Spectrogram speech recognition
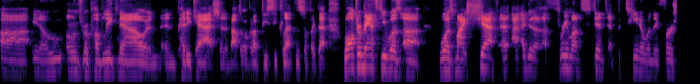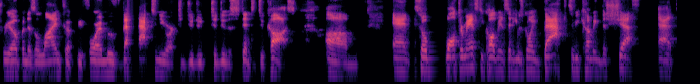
uh, you know, who owns Republique now and, and Petty Cash and about to open up DC Collect and stuff like that. Walter Manzke was uh, was my chef. I, did a, a three month stint at Patina when they first reopened as a line cook before I moved back, back to New York to do, do to do the stint at Ducasse. Um, and so Walter Manzke called me and said he was going back to becoming the chef at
